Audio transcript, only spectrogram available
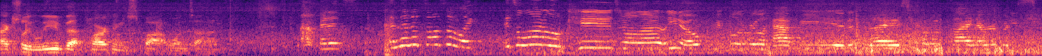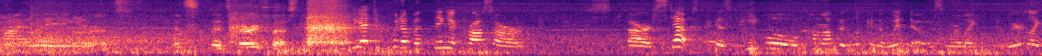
actually leave that parking spot one time. And it's and then it's also like it's a lot of little kids and a lot of you know people are real happy and it's nice. You come outside and everybody's smiling. It's it's it's very festive. we had to put up a thing across our our steps because people will come up and look in the windows and we're like we're like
